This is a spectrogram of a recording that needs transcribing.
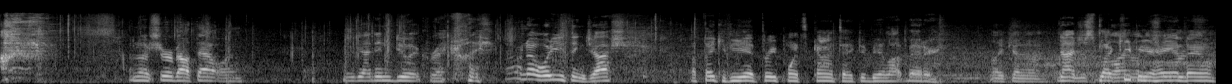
I'm not sure about that one. Maybe I didn't do it correctly. I don't know. What do you think, Josh? I think if you had three points of contact, it'd be a lot better. Like, uh, not just Like keeping your hand down.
